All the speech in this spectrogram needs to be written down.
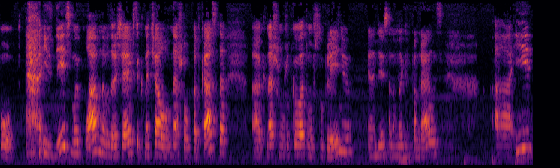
Вот. И здесь мы плавно возвращаемся к началу нашего подкаста, а, к нашему жутковатому вступлению. Я надеюсь, оно многим понравилось. А, и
